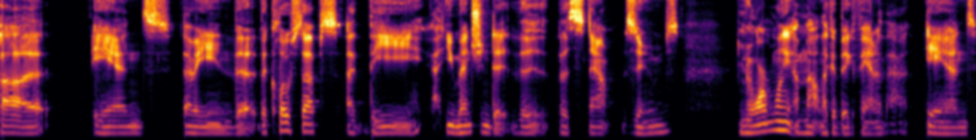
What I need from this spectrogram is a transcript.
uh, and I mean the the close-ups. Uh, the you mentioned it. The the snap zooms. Normally, I'm not like a big fan of that, and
